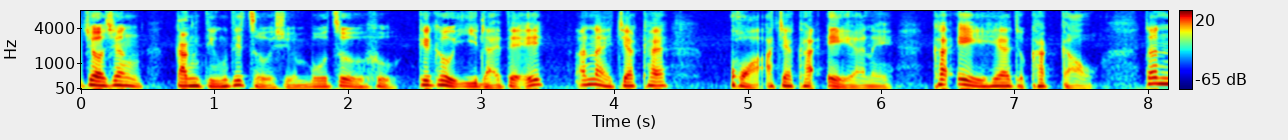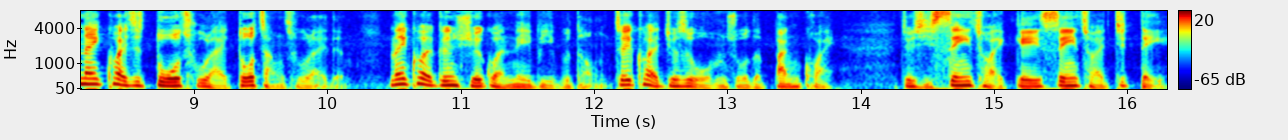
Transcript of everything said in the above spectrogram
就好像工厂在做时没做好，结果一来的诶，啊那加开垮啊加较矮啊呢，较矮下就较高。但那一块是多出来、多长出来的那一块，跟血管内壁不同。这一块就是我们说的斑块，就是生出来、给生出来，这得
